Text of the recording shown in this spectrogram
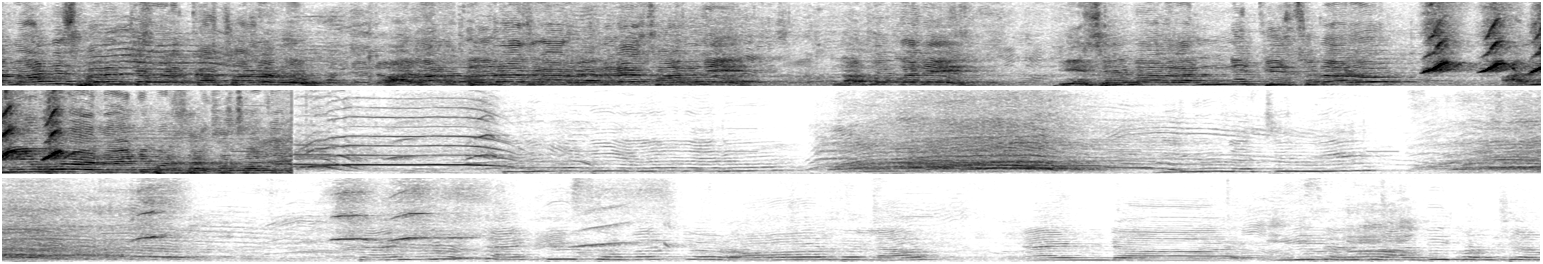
దేవుడు నామాన్ని స్మరించేవాడు కసాడు ఆనాడు దివరాజు గారు వెంకటేశ్వర స్వామిని నమ్ముకొని ఈ సినిమాలు అన్ని తీస్తున్నాడు అన్ని కూడా నైన్టీ పర్సెంట్ సక్సెస్ అవుతుంది తిరుపతి uh, ఈ సంక్రాంతి కొంచెం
